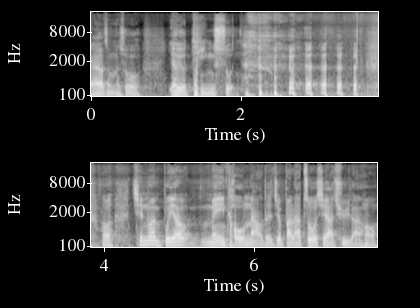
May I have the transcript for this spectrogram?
该要怎么说？要有停损 哦，千万不要没头脑的就把它做下去了哈。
